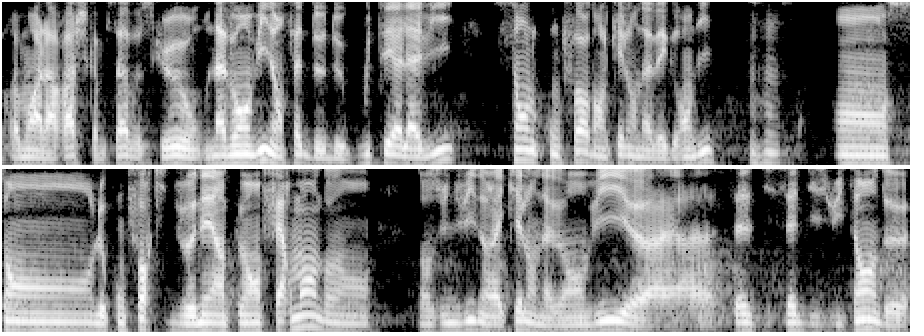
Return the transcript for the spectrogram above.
vraiment à l'arrache comme ça parce que on avait envie en fait de, de, goûter à la vie sans le confort dans lequel on avait grandi, Mhm. sans, sans le confort qui devenait un peu enfermant dans dans une vie dans laquelle on avait envie euh, à 16, 17, 18 ans de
